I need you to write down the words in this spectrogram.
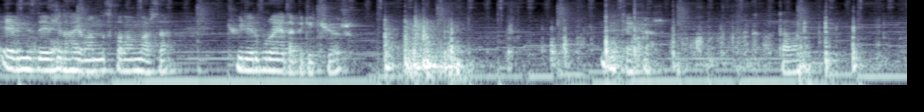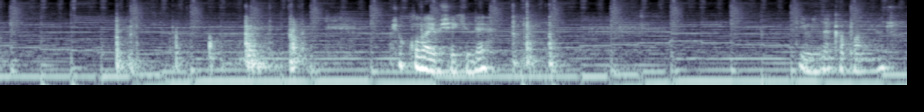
Evinizde evcil hayvanınız falan varsa tüyleri buraya da birikiyor. Bu tekrar kapatalım. Çok kolay bir şekilde dimizde kapanıyor.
